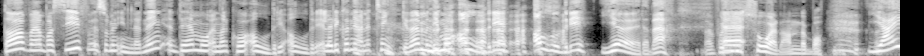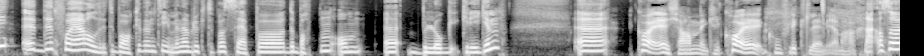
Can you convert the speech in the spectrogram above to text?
Da må jeg bare si, som en innledning, det må NRK aldri, aldri Eller de kan gjerne tenke det, men de må aldri, aldri gjøre det. Nei, for Eh, du så den debatten. Jeg, eh, det får jeg aldri tilbake den timen jeg brukte på å se på debatten om eh, bloggkrigen. Hva er kjernen? Hva er konfliktlinjen her? Nei, altså,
